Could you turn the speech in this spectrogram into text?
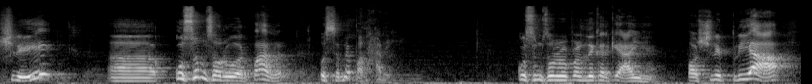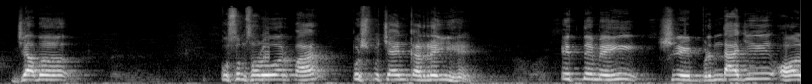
श्री कुसुम सरोवर पर उस समय पधारी। कुसुम सरोवर पर लेकर के आई हैं। और श्री प्रिया जब कुसुम सरोवर पर पुष्प चयन कर रही हैं, इतने में ही श्री वृंदा जी और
